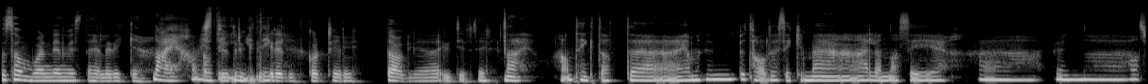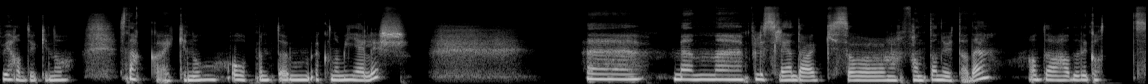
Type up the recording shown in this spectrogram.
Så samboeren din visste heller ikke Nei, han at du brukte kredittkort til daglige utgifter? Nei, han tenkte at eh, ja, men hun betaler jo sikkert med lønna si. Eh, Hun, eh, altså vi hadde jo ikke noe Snakka ikke noe åpent om økonomi ellers. Eh, Men plutselig en dag så fant han ut av det, og da hadde det gått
